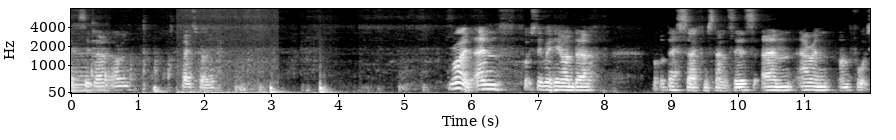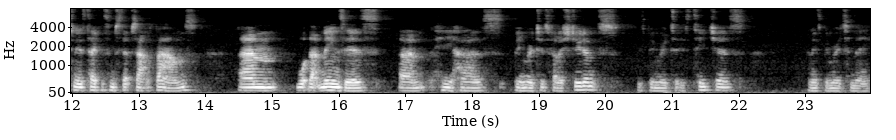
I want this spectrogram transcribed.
Take a seat there, Aaron. Thanks, Gary. Right, um, fortunately we're here under not the best circumstances. Um, Aaron, unfortunately, has taken some steps out of bounds. Um, what that means is um, he has been rude to his fellow students, he's been rude to his teachers, and he's been rude to me.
